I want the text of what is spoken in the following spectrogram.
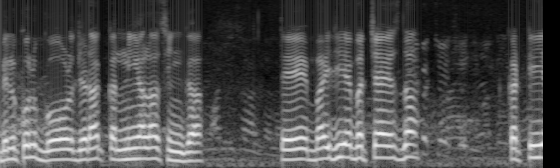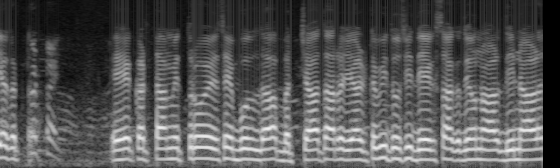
ਬਿਲਕੁਲ ਗੋਲ ਜਿਹੜਾ ਕੰਨੀ ਵਾਲਾ ਸਿੰਗ ਆ। ਤੇ ਬਾਈ ਜੀ, ਇਹ ਬੱਚਾ ਇਸ ਦਾ ਕੱਟੀ ਆ ਕੱਟਾ। ਇਹ ਕੱਟਾ ਮਿੱਤਰੋ, ਇਸੇ ਬੁੱਲ ਦਾ ਬੱਚਾ। ਤਾਂ ਰਿਜ਼ਲਟ ਵੀ ਤੁਸੀਂ ਦੇਖ ਸਕਦੇ ਹੋ ਨਾਲ ਦੀ ਨਾਲ।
